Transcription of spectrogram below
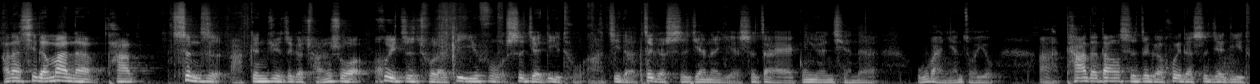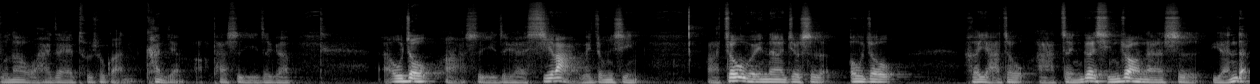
阿纳西德曼呢，他甚至啊根据这个传说绘制出了第一幅世界地图啊，记得这个时间呢也是在公元前的五百年左右啊。他的当时这个绘的世界地图呢，我还在图书馆看见了啊，他是以这个。欧洲啊，是以这个希腊为中心，啊，周围呢就是欧洲和亚洲啊，整个形状呢是圆的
